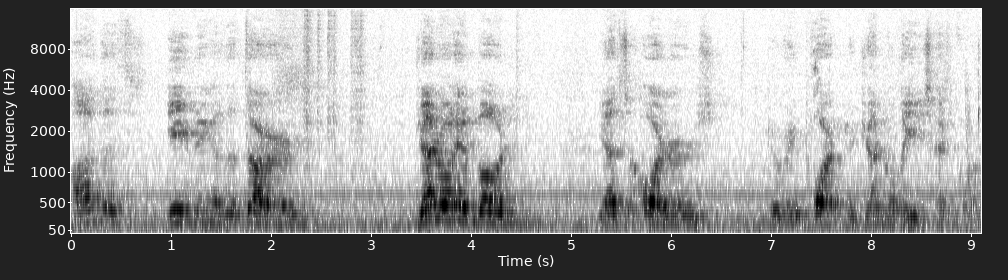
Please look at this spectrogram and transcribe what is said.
on the evening of the third, General Imboden gets orders to report to General Lee's headquarters,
